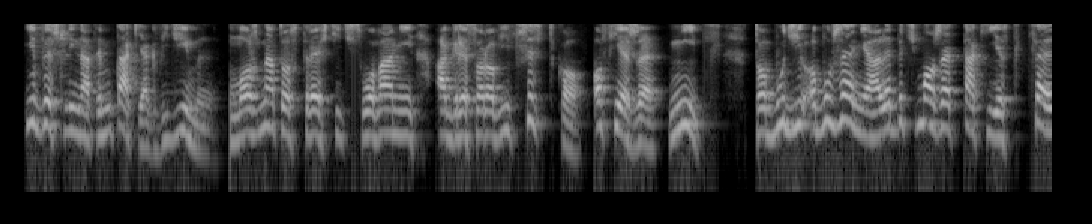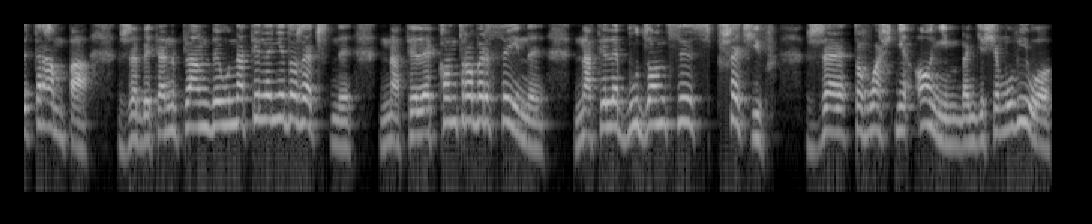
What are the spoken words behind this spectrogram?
i wyszli na tym tak, jak widzimy. Można to streścić słowami agresorowi wszystko, ofierze nic. To budzi oburzenie, ale być może taki jest cel Trumpa, żeby ten plan był na tyle niedorzeczny, na tyle kontrowersyjny, na tyle budzący sprzeciw, że to właśnie o nim będzie się mówiło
